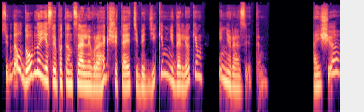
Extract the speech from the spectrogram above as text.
Всегда удобно, если потенциальный враг считает тебя диким, недалеким и неразвитым. А еще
